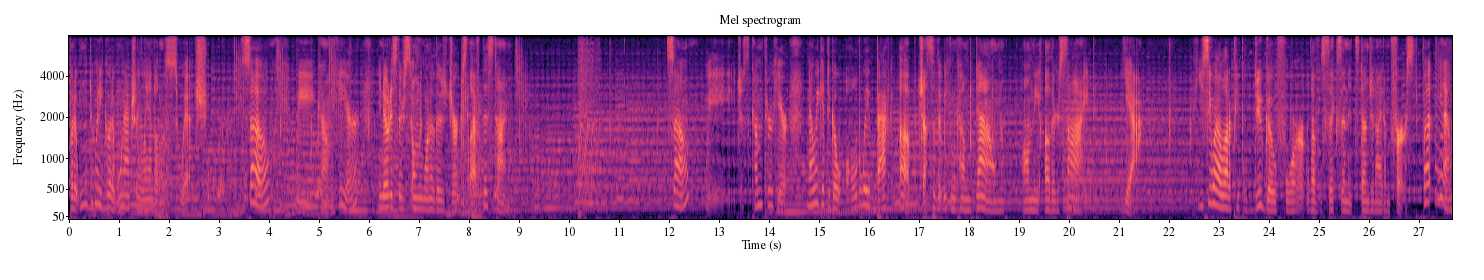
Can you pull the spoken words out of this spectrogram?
but it won't do any good. It won't actually land on the switch. So we come here. You notice there's only one of those jerks left this time. So, we just come through here. Now we get to go all the way back up just so that we can come down on the other side. Yeah. You see why a lot of people do go for level 6 and its dungeon item first. But, you know,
